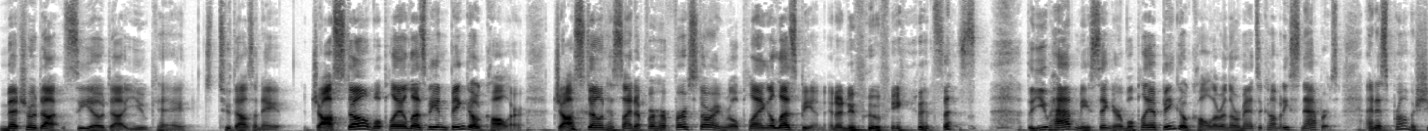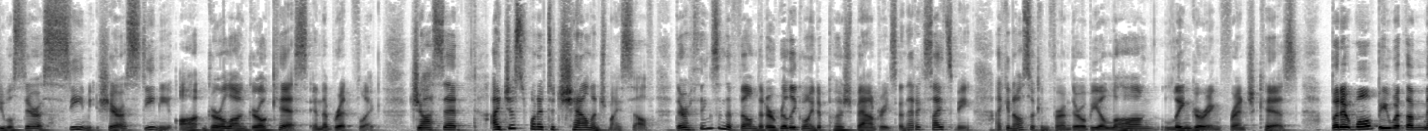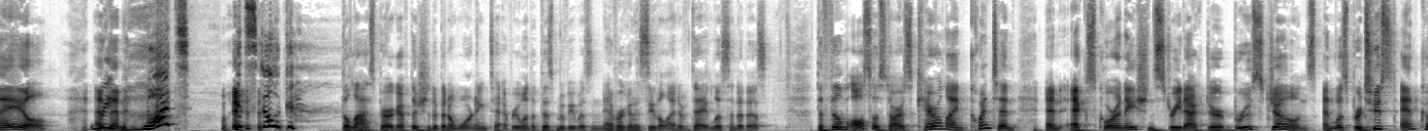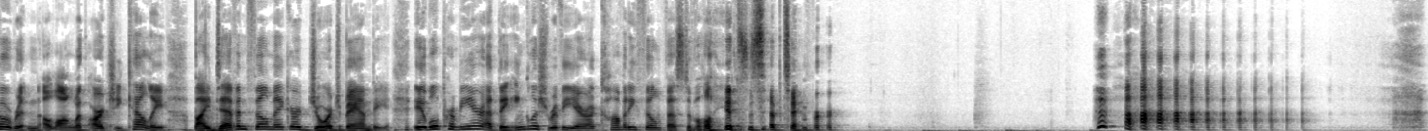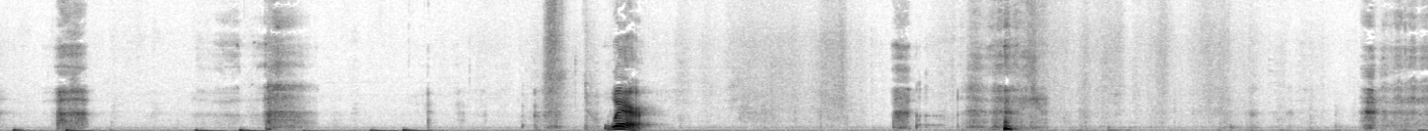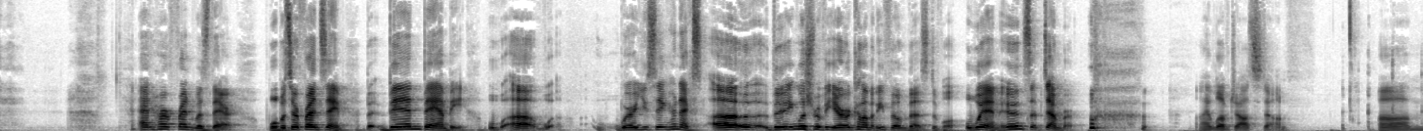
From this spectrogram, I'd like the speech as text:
Metro.co.uk 2008. Joss Stone will play a lesbian bingo caller. Joss Stone has signed up for her first starring role playing a lesbian in a new movie. And it says, The You Had Me singer will play a bingo caller in the romantic comedy Snappers and has promised she will share a steamy, share a steamy girl on girl kiss in the Brit flick. Joss said, I just wanted to challenge myself. There are things in the film that are really going to push boundaries, and that excites me. I can also confirm there will be a long, lingering French kiss, but it won't be with a male. And Wait, what? It's still good. The last paragraph, there should have been a warning to everyone that this movie was never going to see the light of day. Listen to this. The film also stars Caroline Quentin and ex Coronation Street actor Bruce Jones and was produced and co written, along with Archie Kelly, by Devon filmmaker George Bambi. It will premiere at the English Riviera Comedy Film Festival in September. Where? and her friend was there. What was her friend's name? B- ben Bambi. Uh, where are you seeing her next? Uh, the English Riviera Comedy Film Festival. When? In September. I love Joss Stone. Um,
